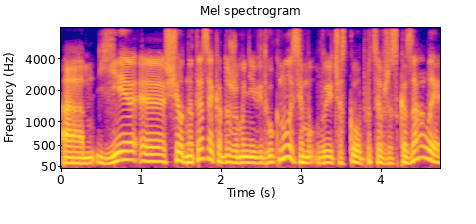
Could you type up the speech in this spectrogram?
А, Є е, ще одна теза, яка дуже мені відгукнулася. Ви частково про це вже сказали.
